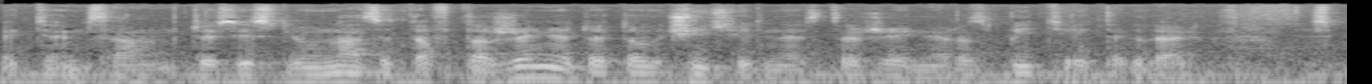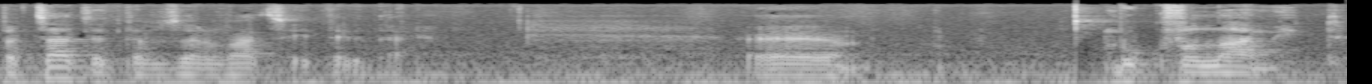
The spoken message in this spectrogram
этим самым. То есть, если у нас это вторжение, то это очень сильное вторжение, разбитие и так далее. То есть, пацат это взорваться и так далее. Э, буква ламит.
